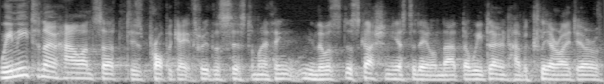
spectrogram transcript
We need to know how uncertainties propagate through the system. I think you know, there was discussion yesterday on that, that we don't have a clear idea of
